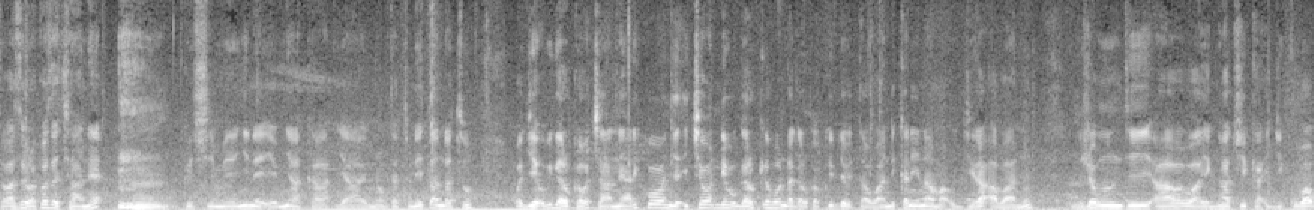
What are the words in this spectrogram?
tubaze urakoze cyane. Twishimiye nyine iyo myaka ya mirongo itatu n'itandatu. Wagiye ubigarukaho cyane ariko icyo ndi bugarukeho ndagaruka ku ibyo bitabo wandika n'inama ugira abantu. Ejo bundi ahababaye nk'acika igikuba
